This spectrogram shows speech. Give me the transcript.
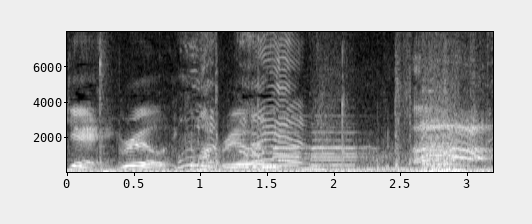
gang, really? Come on, really? Are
